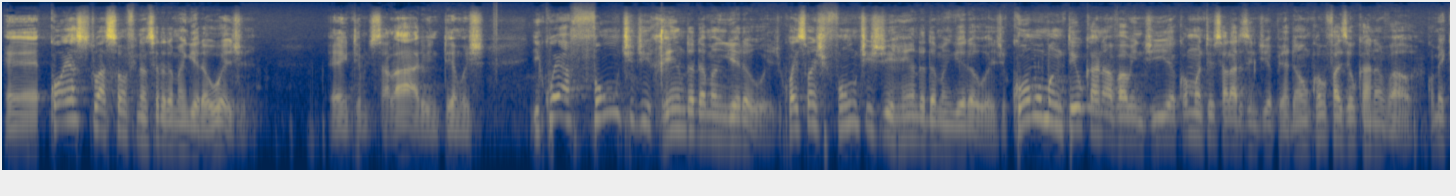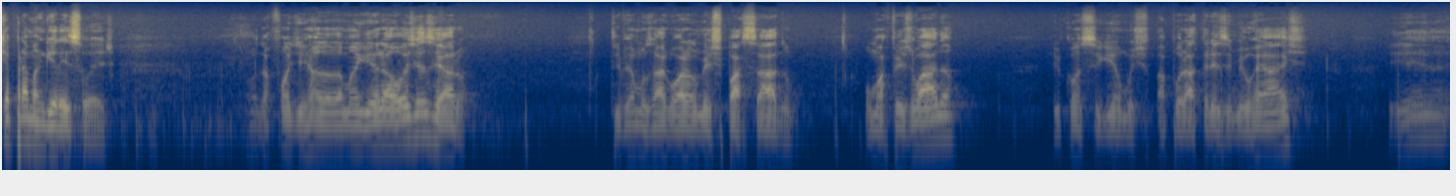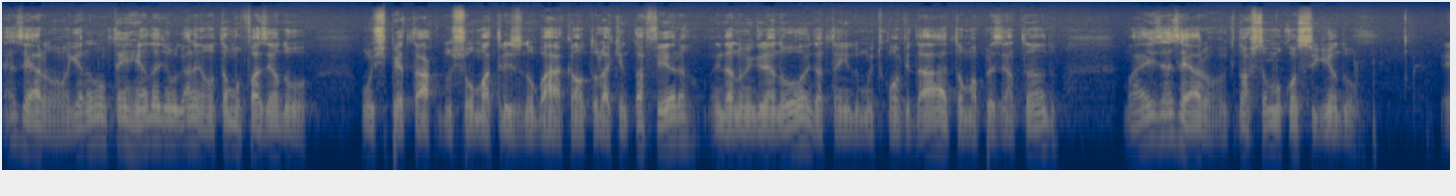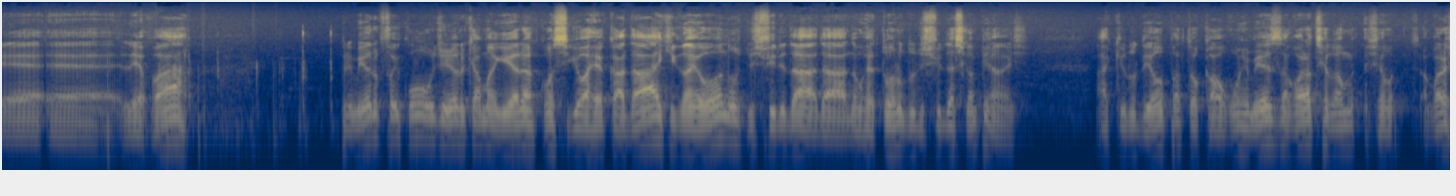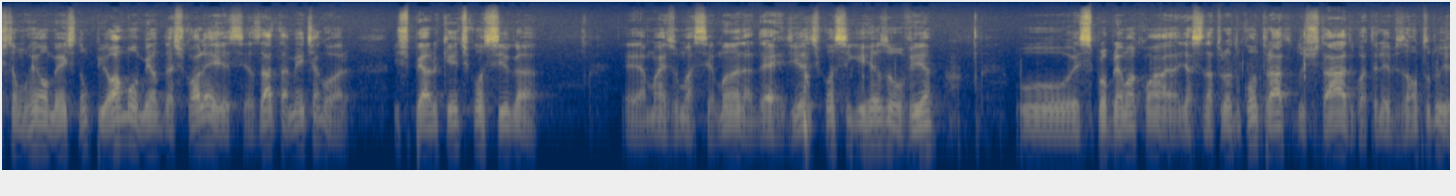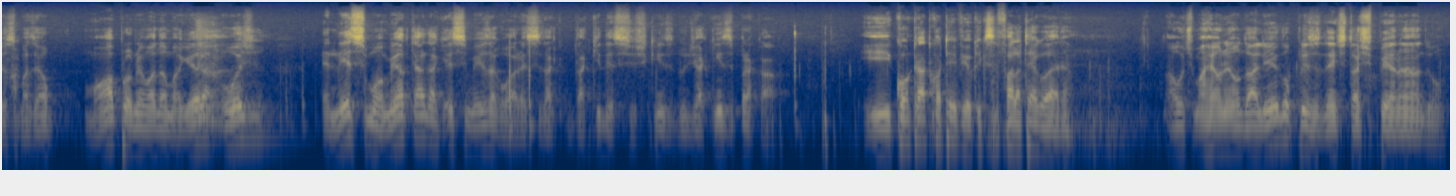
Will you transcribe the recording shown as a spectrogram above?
É, qual é a situação financeira da Mangueira hoje? É, em termos de salário, em termos. E qual é a fonte de renda da Mangueira hoje? Quais são as fontes de renda da Mangueira hoje? Como manter o carnaval em dia? Como manter os salários em dia, perdão? Como fazer o carnaval? Como é que é para a Mangueira isso hoje? A fonte de renda da Mangueira hoje é zero. Tivemos agora no mês passado uma feijoada e conseguimos apurar 13 mil reais. E é zero. A Mangueira não tem renda de lugar nenhum. Estamos fazendo um espetáculo do show Matriz no Barracão toda quinta-feira. Ainda não engrenou, ainda tem ido muito convidado, estamos apresentando. Mas é zero. O que nós estamos conseguindo é, é, levar Primeiro foi com o dinheiro que a Mangueira conseguiu arrecadar e que ganhou no desfile da, da no retorno do desfile das campeãs. Aquilo deu para tocar alguns meses. Agora chegamos, agora estamos realmente no pior momento da escola é esse, exatamente agora. Espero que a gente consiga é, mais uma semana, dez dias, a gente conseguir resolver o, esse problema com a assinatura do contrato do Estado, com a televisão, tudo isso. Mas é o maior problema da Mangueira hoje é nesse momento, é daqui, esse mês agora, esse daqui, daqui desses 15, do dia 15 para cá. E contrato com a TV, o que, que você fala até agora? A última reunião da Liga, o presidente está esperando,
